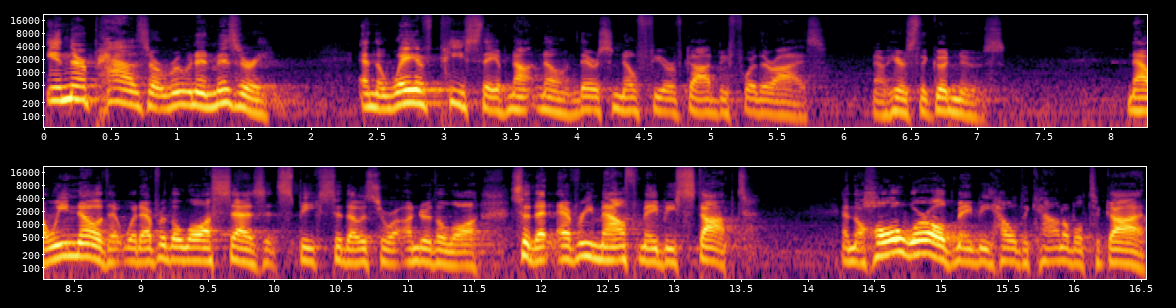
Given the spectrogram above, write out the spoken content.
In their paths are ruin and misery, and the way of peace they have not known. There is no fear of God before their eyes. Now, here's the good news. Now we know that whatever the law says, it speaks to those who are under the law, so that every mouth may be stopped, and the whole world may be held accountable to God.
